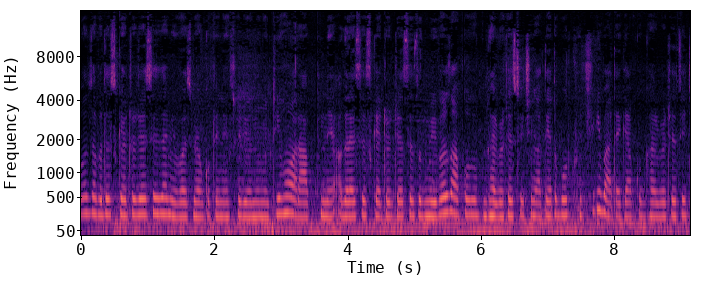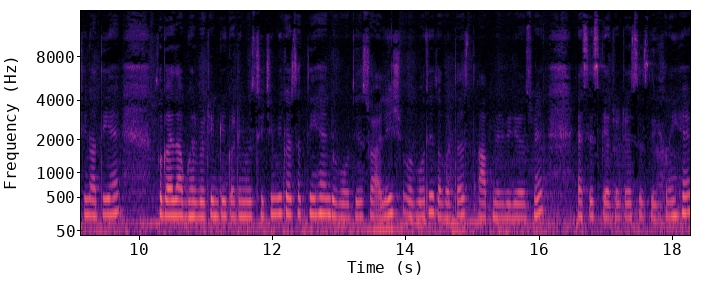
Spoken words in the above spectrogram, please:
बहुत ज़बरदस्त स्केटर ड्रेसेस हैं। वीवर्स मैं आपको अपनी नेक्स्ट वीडियो में मिलती हूँ और आपने अगर ऐसे स्केटर ड्रेसेस वीवर्स आपको घर बैठे स्टिचिंग आती है तो बहुत खुशी की बात है कि आपको घर बैठे स्टिचिंग आती है। तो गैस आप घर बैठे इनकी कटिंग में स्टिचिंग भी कर सकती हैं, जो बहुत ही स्टाइलिश और बहुत ही ज़बरदस्त आप मेरे वीडियोज़ में ऐसे स्केटर ड्रेसेस देख रही हैं।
